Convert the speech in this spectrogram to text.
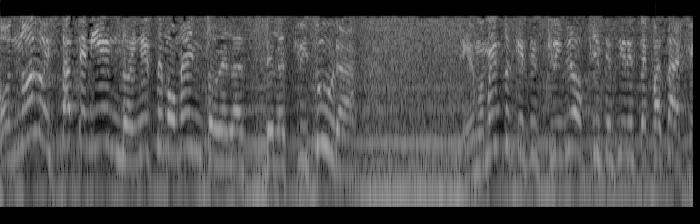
o no lo está teniendo en este momento de la, de la escritura, en el momento en que se escribió, quise decir este pasaje.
